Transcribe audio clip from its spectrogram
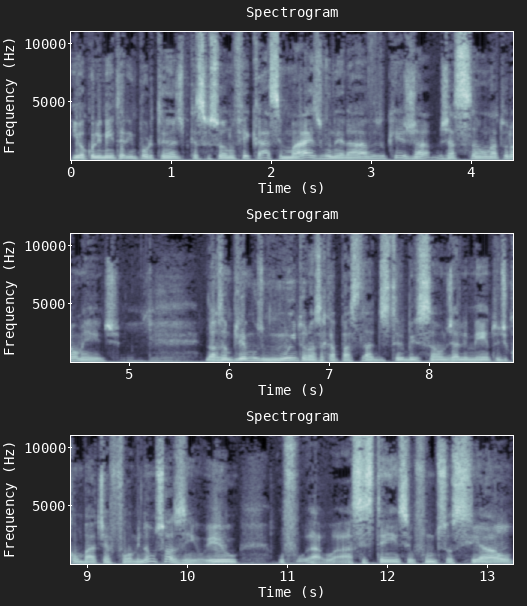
E o acolhimento era importante porque as pessoas não ficassem mais vulneráveis do que já, já são naturalmente. Uhum. Nós ampliamos muito a nossa capacidade de distribuição de alimento de combate à fome, não sozinho, eu, o, a, assistência, o Fundo Social, uhum.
